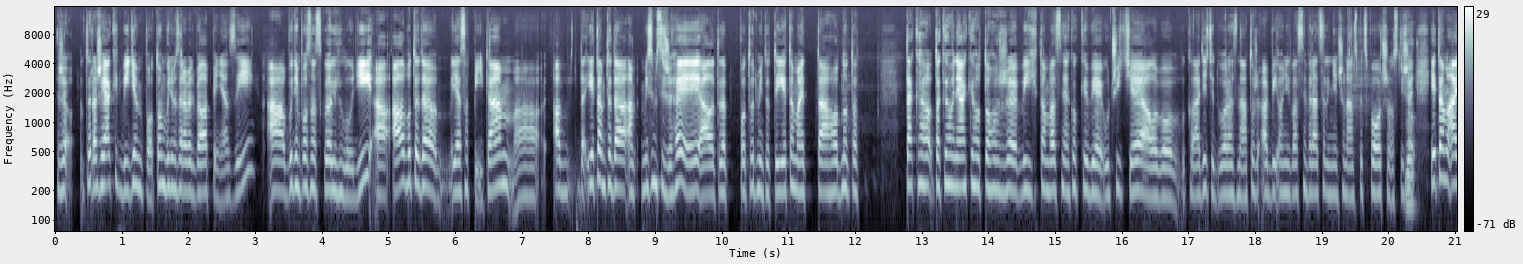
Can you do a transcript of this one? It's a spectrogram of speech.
že, teda, že ja keď vidím potom, budem zarábať veľa peňazí a budem poznať skvelých ľudí, a, alebo teda ja sa pýtam, a, a je tam teda, a myslím si, že hej, ale teda potvrď mi to ty, je tam aj tá hodnota takého, takého nejakého toho, že vy ich tam vlastne ako keby aj učíte alebo kladete dôraz na to, že aby oni vlastne vracali niečo náspäť spoločnosti. Že no, je tam aj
